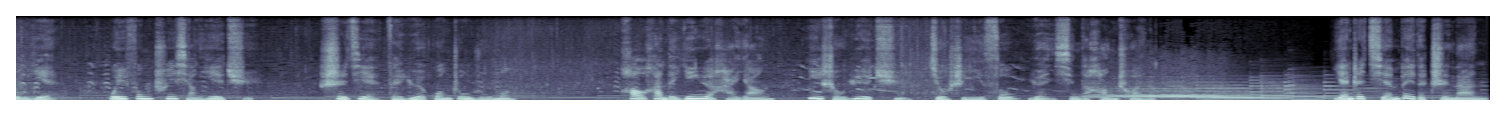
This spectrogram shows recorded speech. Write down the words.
入夜，微风吹响夜曲，世界在月光中如梦。浩瀚的音乐海洋，一首乐曲就是一艘远行的航船。沿着前辈的指南，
